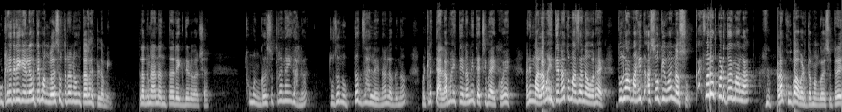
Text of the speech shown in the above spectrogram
कुठले तरी गेले होते मंगळसूत्र नव्हतं घातलं मी लग्नानंतर एक दीड वर्षात. तू मंगळसूत्र नाही घालत? तुझं नुकतंच झालंय ना लग्न? म्हटलं त्याला माहिती आहे ना मी त्याची बायको आहे. आणि मला माहिती आहे ना तू माझा नवरा आहे. तुला माहीत असो किंवा नसो काय फरक पडतोय मला? मला खूप आवडतं mangalsutra.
